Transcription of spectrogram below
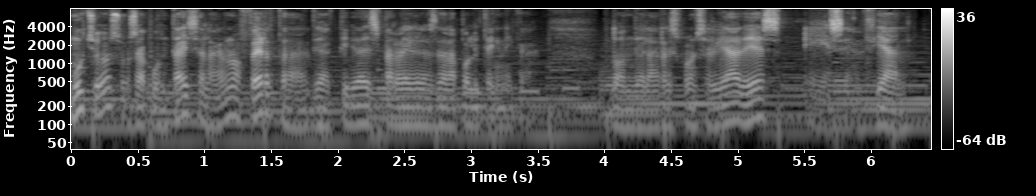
Muchos os apuntáis a la gran oferta de actividades paralelas de la Politécnica, donde la responsabilidad es esencial.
